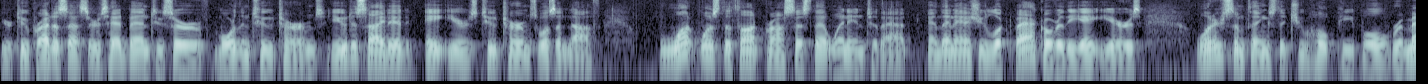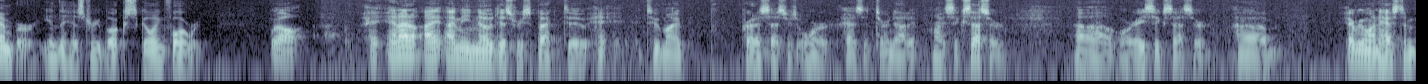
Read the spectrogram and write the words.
your two predecessors had been to serve more than two terms. You decided eight years, two terms was enough. What was the thought process that went into that? And then as you looked back over the eight years, what are some things that you hope people remember in the history books going forward? Well, and I, I, I mean no disrespect to, to my predecessors or, as it turned out, my successor uh, or a successor. Um, everyone has to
